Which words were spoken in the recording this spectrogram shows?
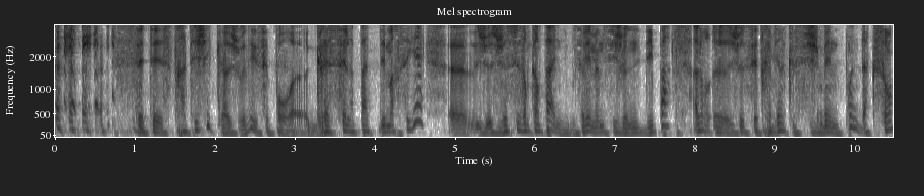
C'était stratégique, hein, je veux dire, c'est pour euh, graisser la patte des Marseillais. Euh, je, je suis en campagne, vous savez, même si je ne le dis pas. Alors, euh, je sais très bien que si je mets une pointe d'accent,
